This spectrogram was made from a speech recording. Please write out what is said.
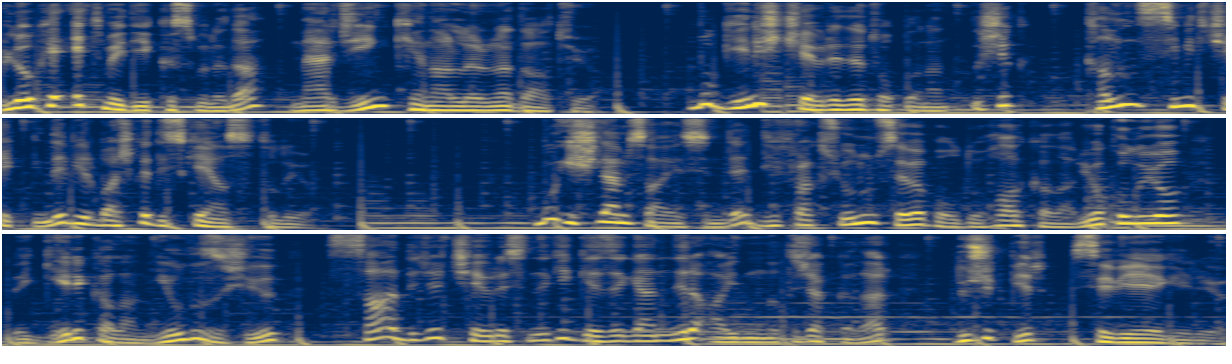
Bloke etmediği kısmını da merceğin kenarlarına dağıtıyor. Bu geniş çevrede toplanan ışık kalın simit şeklinde bir başka diske yansıtılıyor. Bu işlem sayesinde difraksiyonun sebep olduğu halkalar yok oluyor ve geri kalan yıldız ışığı sadece çevresindeki gezegenleri aydınlatacak kadar düşük bir seviyeye geliyor.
